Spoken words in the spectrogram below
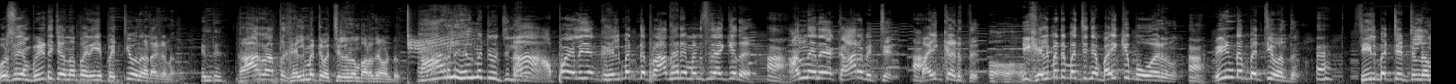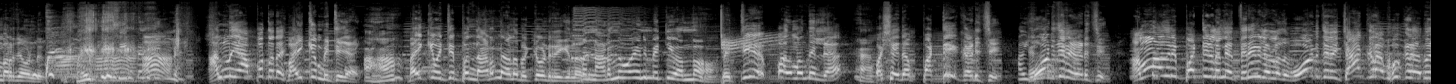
ഒരു ദിവസം ഞാൻ വീട്ടിൽ ചെന്നപ്പോ എനിക്ക് പെറ്റി ഒന്ന് നടക്കണം എന്ത്? കാറിനകത്ത് ഹെൽമെറ്റ് വെച്ചില്ലെന്നും പറഞ്ഞുകൊണ്ട്. കാറിൽ ഹെൽമെറ്റ് വെച്ചില്ല ആ അപ്പോഴല്ലേ ഞാൻ ഹെൽമെറ്റിന്റെ പ്രാധാന്യം മനസ്സിലാക്കിയത്. അന്ന് തന്നെ ഞാൻ കാർ വെച്ച് ബൈക്ക് എടുത്ത്. ഈ ഹെൽമെറ്റ് വെച്ച് ഞാൻ ബൈക്ക് പോവായിരുന്നു. വീണ്ടും പറ്റി വന്ന്. സീൽ ബെറ്റ് പറഞ്ഞോണ്ട് പറഞ്ഞുകൊണ്ട്. അന്ന് ഞാൻ അപ്പൊ തന്നെ ബൈക്കും വിറ്റ് ഞാൻ. ആഹാ. ബൈക്ക് വെച്ച് ഇപ്പൊ നടന്നാണ് പൊയ്ക്കൊണ്ടിരിക്കുന്നത്. നടന്നു പോയതിനും പറ്റി വന്നോ? പെറ്റി വന്നില്ല. പക്ഷെ എന്നെ പട്ടി കടിച്ച്. ഓടിച്ചിന് കടിച്ച്. അമ്മാതിരി പട്ടികളല്ലേ തെരുവിലുള്ളത്. ഓടിച്ചിന് ചാക്ര പൂക്കത്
